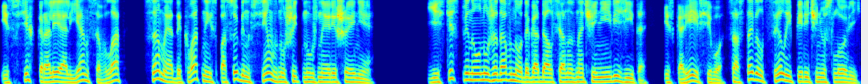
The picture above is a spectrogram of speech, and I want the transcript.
Из всех королей Альянса Влад самый адекватный и способен всем внушить нужное решение. Естественно, он уже давно догадался о назначении визита и, скорее всего, составил целый перечень условий.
